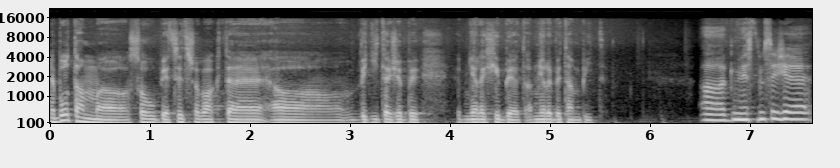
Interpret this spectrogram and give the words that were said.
Nebo tam uh, jsou věci třeba, které uh, vidíte, že by měly chybět a měly by tam být? Uh, myslím si, že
